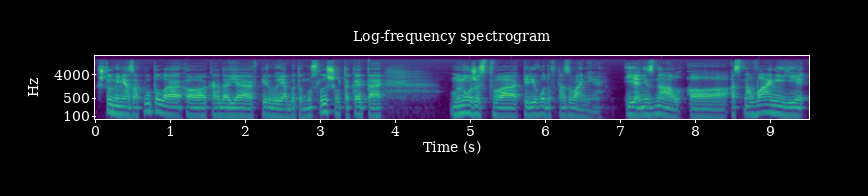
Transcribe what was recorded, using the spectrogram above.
что меня запутало, э, когда я впервые об этом услышал, так это множество переводов названия. И я не знал, э, основание,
